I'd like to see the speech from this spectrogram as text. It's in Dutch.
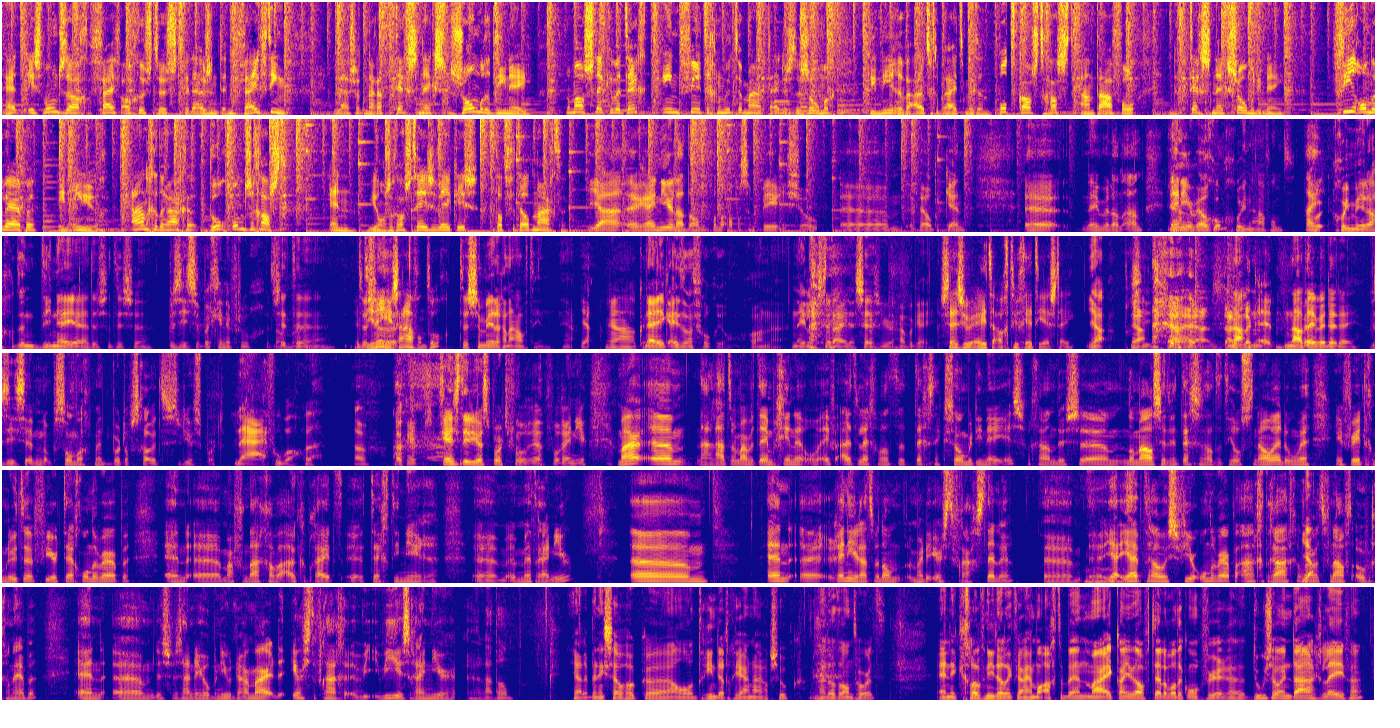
Het is woensdag 5 augustus 2015. Je luistert naar het TechSnacks zomerdiner. Normaal snacken we tech in 40 minuten, maar tijdens de zomer dineren we uitgebreid met een podcastgast aan tafel in het TechSnacks zomerdiner. Vier onderwerpen in één uur, aangedragen door onze gast. En wie onze gast deze week is, dat vertelt Maarten. Ja, Reinier Ladan van de Appels en Peren Show. Ehm, wel bekend. Uh, nemen we dan aan. Reinier, ja, welkom. Go goedenavond. Go goedemiddag. Het is een diner, hè, dus het is... Uh, Precies, we beginnen vroeg. Het, zit, uh, het diner is avond, toch? Tussen middag en avond in, ja. Ja, ja oké. Nee, ik eet altijd vroeg, joh. Gewoon Nederlandse tijden, 6 uur, hoppakee. 6 uur eten, 8 uur GTST. Ja, precies. Ja, ja, ja duidelijk. Na, na DWDD. Precies, en op zondag met bord op schoot, studio sport. Nee, voetbal. Oh, oké. Okay. Geen studiosport voor, uh, voor Renier. Maar um, nou, laten we maar meteen beginnen om even uit te leggen wat het TechSnack zomerdiner is. We gaan dus, um, normaal zitten we in TechSnack altijd heel snel, hè, doen we in 40 minuten, vier tech-onderwerpen. En, uh, maar vandaag gaan we uitgebreid uh, tech-dineren um, met Reinier. en Reinier, laten we dan maar de eerste vraag stellen. jij, jij, hebt trouwens vier onderwerpen aangedragen waar ja. we het vanavond over gaan hebben. En dus we zijn er heel benieuwd naar. Maar de eerste vraag, wie, wie is Reinier Ladan? Ja, daar ben ik zelf ook uh, al 33 jaar naar op zoek, naar dat antwoord. En ik geloof niet dat ik daar helemaal achter ben, maar ik kan je wel vertellen wat ik ongeveer uh, doe zo in het dagelijks leven.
